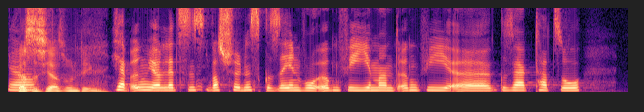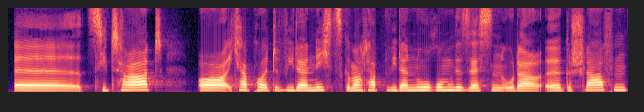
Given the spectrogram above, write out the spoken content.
Ja. Das ist ja so ein Ding. Ich habe irgendwie auch letztens was Schönes gesehen, wo irgendwie jemand irgendwie äh, gesagt hat, so, äh, Zitat, oh, ich habe heute wieder nichts gemacht, habe wieder nur rumgesessen oder äh, geschlafen.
